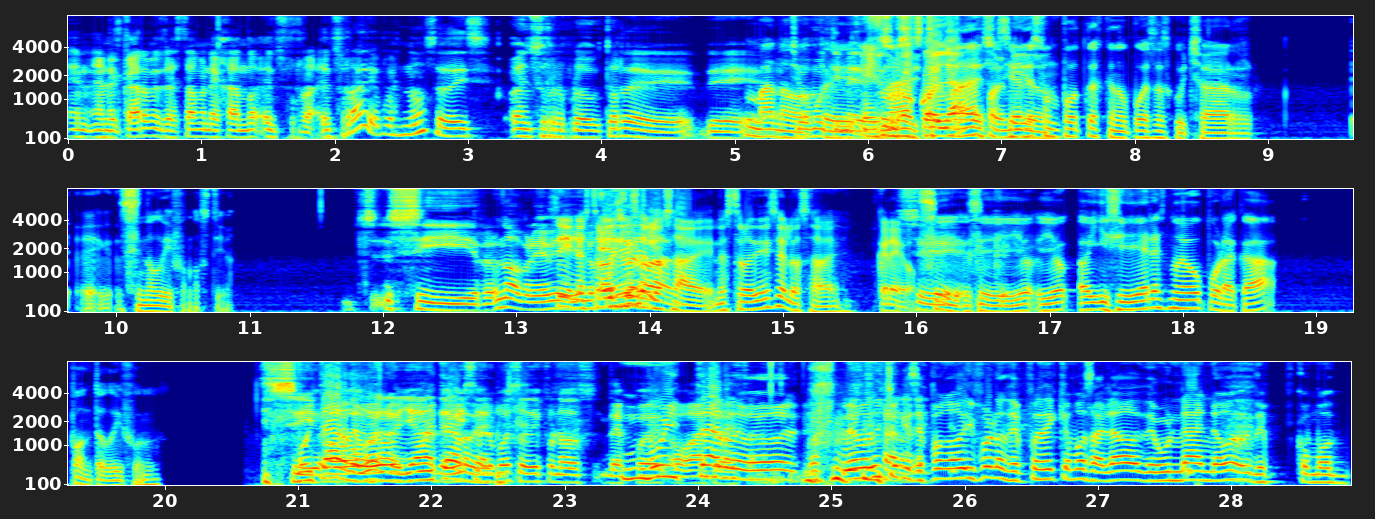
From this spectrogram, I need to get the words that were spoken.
En, en el carro mientras está manejando. En su, ra- en su radio, pues, ¿no? Se dice. O en su reproductor de, de Mano, archivo eh, multimedia. en su sistema espacial es un podcast que no puedes escuchar eh, sin audífonos, tío. Sí, no, pero yo vi- Sí, nuestra audiencia lo sabe. Nuestra audiencia lo sabe, creo. Sí. Sí, sí. Yo, yo, y si eres nuevo por acá, ponte audífonos. Sí, Muy tarde, o, bueno, weón, ya muy debiste tarde. haber puesto audífonos después. Muy tarde, weón. Le hemos dicho que se ponga audífonos después de que hemos hablado de un nano de como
